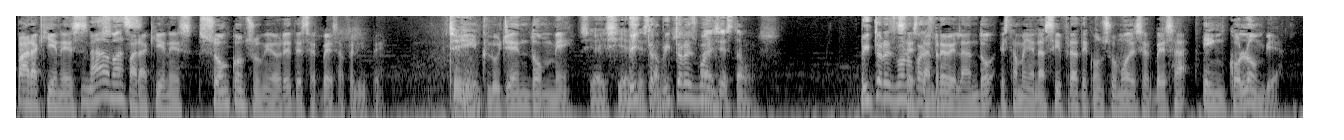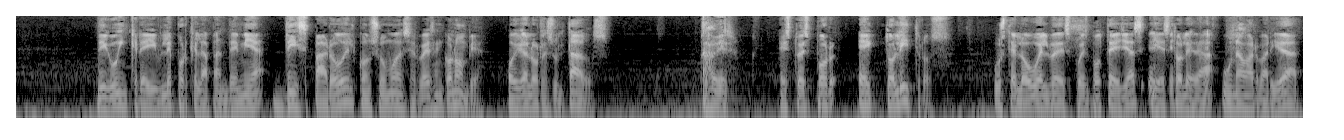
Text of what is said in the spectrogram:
Para quienes, Nada más. para quienes son consumidores de cerveza, Felipe. Sí. Incluyéndome. Sí, ahí sí, ahí Víctor, Víctor es bueno. Ahí sí estamos. Víctor es bueno. Se están revelando esta mañana cifras de consumo de cerveza en Colombia. Digo increíble porque la pandemia disparó el consumo de cerveza en Colombia. Oiga los resultados. A ver. Esto es por hectolitros. Usted lo vuelve después botellas y esto le da una barbaridad.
